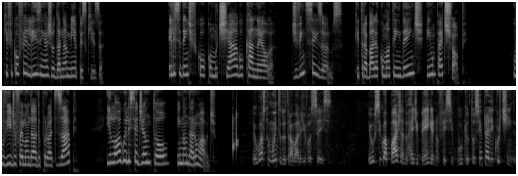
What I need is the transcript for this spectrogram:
que ficou feliz em ajudar na minha pesquisa. Ele se identificou como Tiago Canela, de 26 anos, que trabalha como atendente em um pet shop. O vídeo foi mandado por WhatsApp e logo ele se adiantou em mandar um áudio. Eu gosto muito do trabalho de vocês. Eu sigo a página do Headbanger no Facebook, eu tô sempre ali curtindo.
